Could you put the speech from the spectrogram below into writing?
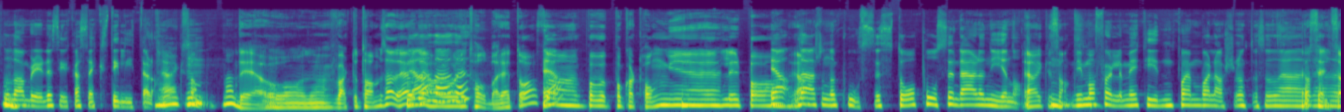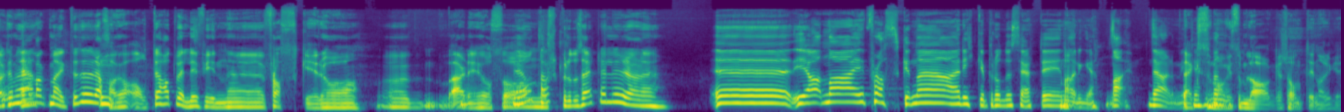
så da blir det ca. 60 liter, da. Ja, ikke sant? Ja, det er jo verdt å ta med seg, det. Ja, det har jo det. litt holdbarhet òg. Ja. På, på kartong eh, eller på Ja, det er sånne poser, ståposer. Det er det nye nå. Ja, ikke sant. Mm, Vi må følge med i tiden på emballasjen. vet du, Så det Ja, selvsagt. Men jeg har ja. lagt merke til det. Dere har jo alltid hatt veldig fine flasker og Er det også Ja, norskprodusert, eller er det Uh, ja, nei, flaskene er ikke produsert i Norge. Nei, det er de Det er ikke. så så Men mange som lager sånt i Norge,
